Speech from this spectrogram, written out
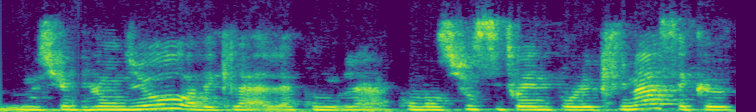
Monsieur Blondio avec la, convention citoyenne pour le climat, c'est que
